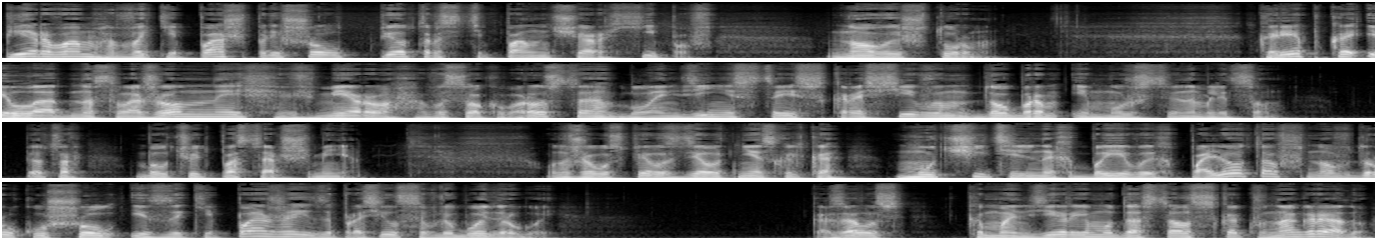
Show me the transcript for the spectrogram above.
Первым в экипаж пришел Петр Степанович Архипов — новый штурман. Крепко и ладно сложенный, в меру высокого роста, блондинистый, с красивым, добрым и мужественным лицом. Петр был чуть постарше меня. Он уже успел сделать несколько мучительных боевых полетов, но вдруг ушел из экипажа и запросился в любой другой. Казалось, командир ему достался как в награду.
